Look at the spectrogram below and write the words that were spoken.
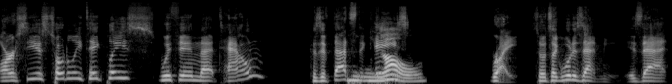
Arceus totally take place within that town? Because if that's the case, no, right? So it's like, what does that mean? Is that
